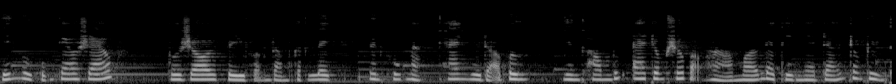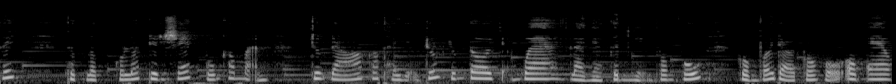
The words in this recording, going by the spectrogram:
dáng người cũng cao ráo. Vừa rồi vì vận động kịch liệt nên khuôn mặt hai người đỏ bừng, nhưng không biết ai trong số bọn họ mới là thiên nga trắng trong truyền thuyết. Thực lực của lớp trinh sát vốn không mạnh, trước đó có thể dẫn trước chúng tôi chẳng qua là nhà kinh nghiệm phong phú cùng với đội cổ vũ ôm eo.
